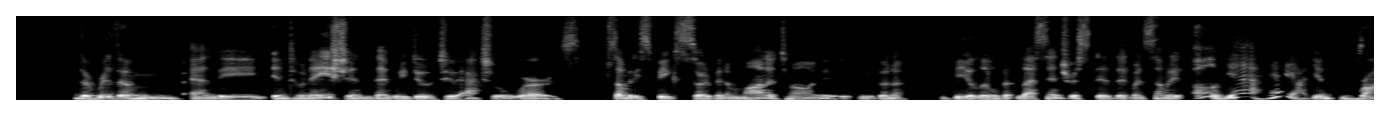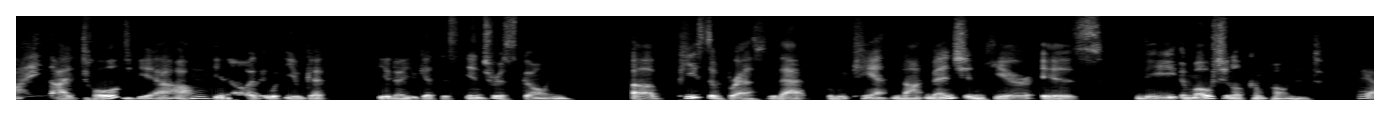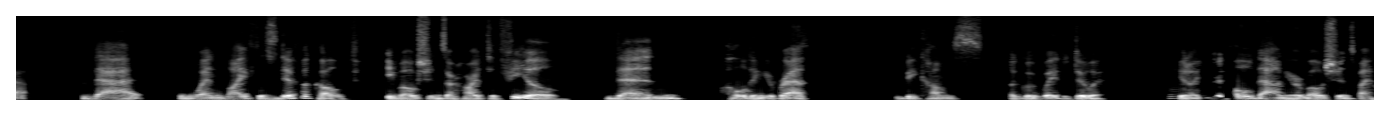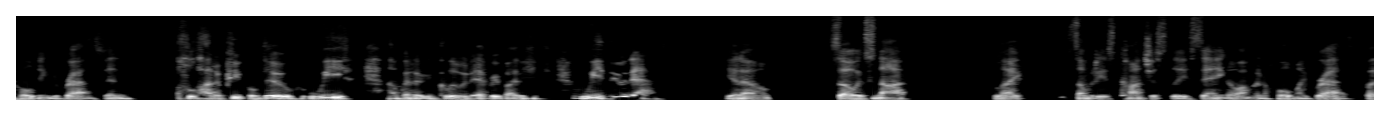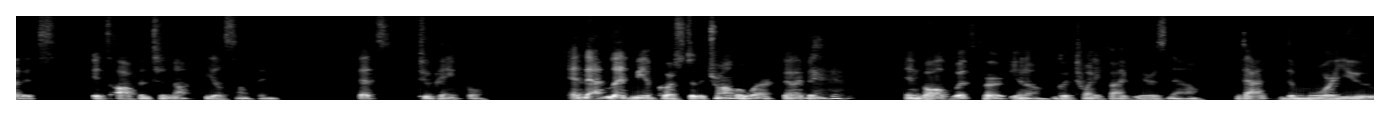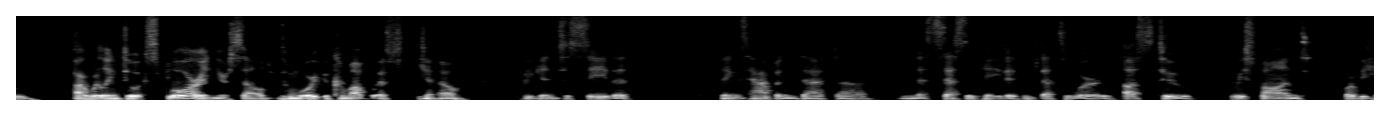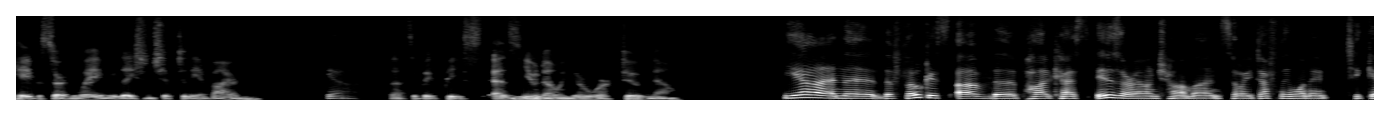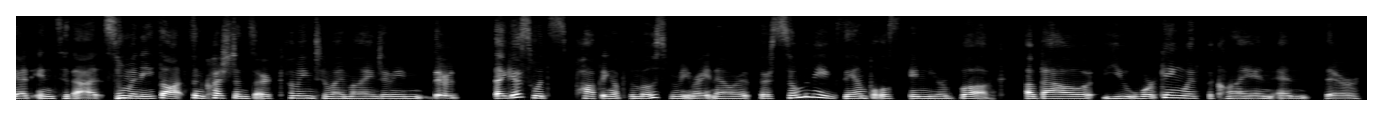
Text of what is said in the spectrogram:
the rhythm and the intonation than we do to actual words. Somebody speaks sort of in a monotone, eh, you're going to be a little bit less interested than when somebody, oh yeah, hey, I, you know, right? I told you, yeah. Mm. You know, you get, you know, you get this interest going. A piece of breath that we can't not mention here is the emotional component. Yeah. That when life is difficult, emotions are hard to feel, then holding your breath becomes a good way to do it. Mm-hmm. You know, you mm-hmm. can hold down your emotions by holding your breath. And a lot of people do. We, I'm going to include everybody, mm-hmm. we do that, you know. So it's not like somebody is consciously saying, "Oh, I'm going to hold my breath," but it's it's often to not feel something that's too painful. And that led me, of course, to the trauma work that I've been involved with for, you know, good 25 years now. That the more you are willing to explore in yourself, the more you come up with, you know, begin to see that things happen that uh, necessitated, if that's a word, us to respond or behave a certain way in relationship to the environment. Yeah. That's a big piece, as you know in your work too now. Yeah, and the the focus of the podcast is around trauma, and so I definitely wanted to get into that. So many thoughts and questions are coming to my mind. I mean, there I guess what's popping up the most for me right now are there's so many examples in your book about you working with the client and they're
